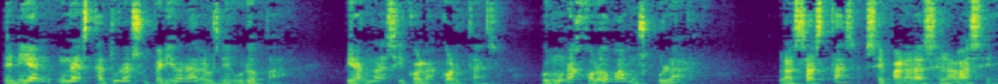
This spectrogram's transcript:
Tenían una estatura superior a los de Europa, piernas y cola cortas, con una joroba muscular, las astas separadas en la base,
